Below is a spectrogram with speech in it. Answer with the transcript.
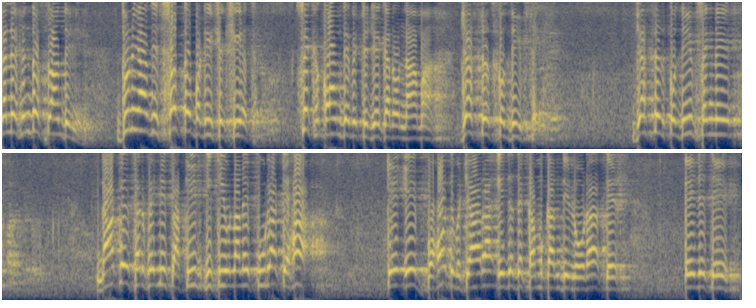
ਕੱਲੇ ਹਿੰਦੁਸਤਾਨ ਦੀ ਨਹੀਂ, ਦੁਨੀਆ ਦੀ ਸਭ ਤੋਂ ਵੱਡੀ ਸ਼ਖਸੀਅਤ ਸਿੱਖ ਕੌਮ ਦੇ ਵਿੱਚ ਜੇਕਰ ਉਹ ਨਾਮ ਆ, ਜਸਟਿਸ ਕੁਲਦੀਪ ਸਿੰਘ। ਜਸਟਿਸ ਕੁਲਦੀਪ ਸਿੰਘ ਨੇ ਨਾ ਕਿ ਸਿਰਫ ਇਹਦੀ ਤਾਕੀਦ ਕੀਤੀ, ਉਹਨਾਂ ਨੇ ਪੂਰਾ ਕਿਹਾ ਕਿ ਇਹ ਬਹੁਤ ਵਿਚਾਰ ਆ, ਇਹਦੇ ਤੇ ਕੰਮ ਕਰਨ ਦੀ ਲੋੜ ਆ ਕਿ ਇਹਦੇ ਤੇ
